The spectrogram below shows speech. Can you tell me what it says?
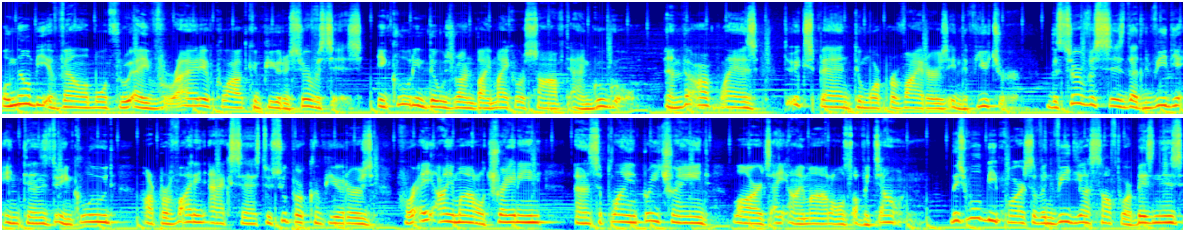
will now be available through a variety of cloud computing services, including those run by Microsoft and Google. And there are plans to expand to more providers in the future. The services that NVIDIA intends to include are providing access to supercomputers for AI model training and supplying pre-trained large AI models of its own. This will be parts of Nvidia's software business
